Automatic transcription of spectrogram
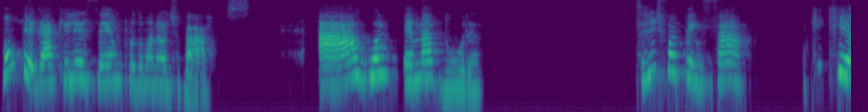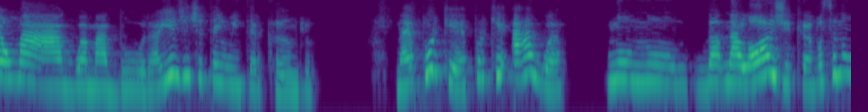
vamos pegar aquele exemplo do Manuel de Barros. A água é madura. Se a gente for pensar, o que, que é uma água madura? Aí a gente tem um intercâmbio. Né? Por quê? Porque água, no, no, na, na lógica, você não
